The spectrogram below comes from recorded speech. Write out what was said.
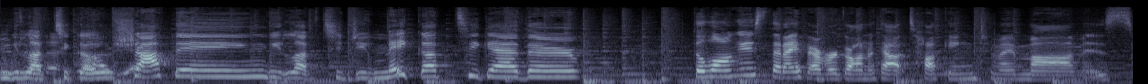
We love to go shopping. We love to do makeup together. The longest that I've ever gone without talking to my mom is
